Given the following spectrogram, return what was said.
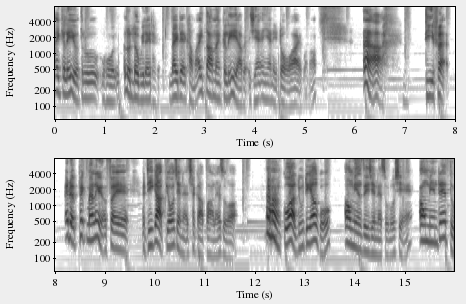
အဲ့ကလေးကိုသူတို့ဟိုအဲ့လိုလုပ်ပေးလိုက်လိုက်တဲ့အခါမှာအဲ့တာမန်ကလေးရပဲအရင်အရင်နေတော်သွားတယ်ပေါ့နော်အဲ့ဒါဒီ effect အဲ့တော့ pigment effect ရဲ့အဓိကပြောချင်တဲ့အချက်ကပါလဲဆိုတော့ကိုကလူတယောက်ကိုအောင်မြင်စေခြင်းနဲ့ဆိုလို့ရှိရင်အောင်မြင်တဲ့သူ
